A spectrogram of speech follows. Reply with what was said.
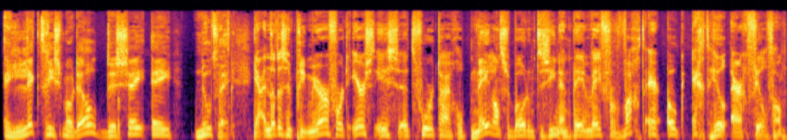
elektrisch model, de CE02. Ja, en dat is een primeur. Voor het eerst is het voertuig op Nederlandse bodem te zien. En BMW verwacht er ook echt heel erg veel van.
